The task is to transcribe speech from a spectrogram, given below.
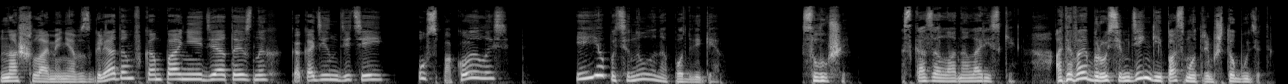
нашла меня взглядом в компании диатезных, как один детей, успокоилась, и ее потянуло на подвиги. «Слушай», — сказала она Лариске, «а давай бросим деньги и посмотрим, что будет».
